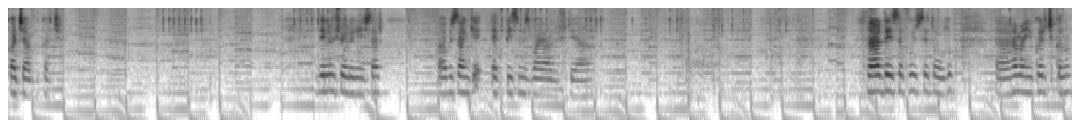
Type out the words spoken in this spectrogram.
Kaç abi kaç. Gidelim şöyle gençler. Abi sanki FPS'imiz bayağı düştü ya. Neredeyse full set olduk. Ee, hemen yukarı çıkalım.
